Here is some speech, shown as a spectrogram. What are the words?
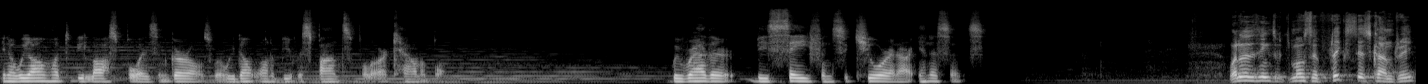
You know, we all want to be lost boys and girls where we don't want to be responsible or accountable. We rather be safe and secure in our innocence. One of the things which most afflicts this country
